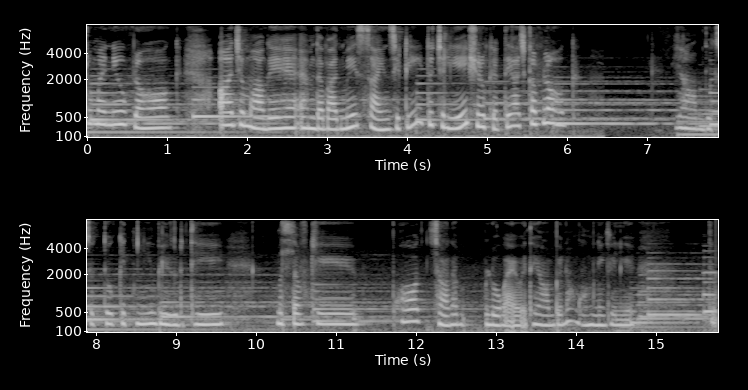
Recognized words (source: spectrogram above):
to my new vlog आज हम आ गए हैं अहमदाबाद में साइंस सिटी तो चलिए शुरू करते हैं आज का व्लॉग यहाँ आप देख सकते हो कितनी भीड़ थी। मतलब कि बहुत ज़्यादा लोग आए हुए थे यहाँ पे ना घूमने के लिए। तो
